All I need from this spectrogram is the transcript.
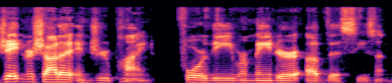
Jaden Rashada and Drew Pyne for the remainder of this season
